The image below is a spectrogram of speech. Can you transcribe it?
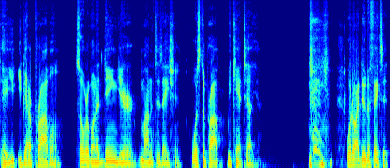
hey, you, you got a problem, so we're going to ding your monetization. What's the problem? We can't tell you. what do I do to fix it?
